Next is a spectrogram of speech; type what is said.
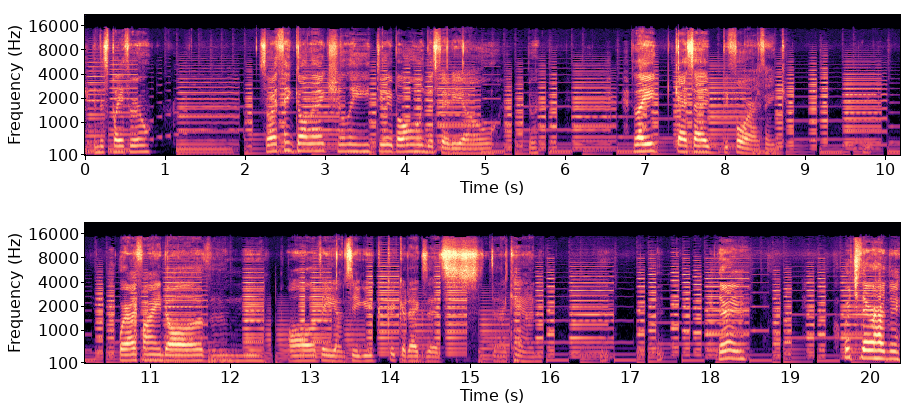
in this playthrough. So I think I'll actually do a this video. Like I said before, I think. Where I find all of the, all of the secret exits that I can. There, which there are actually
